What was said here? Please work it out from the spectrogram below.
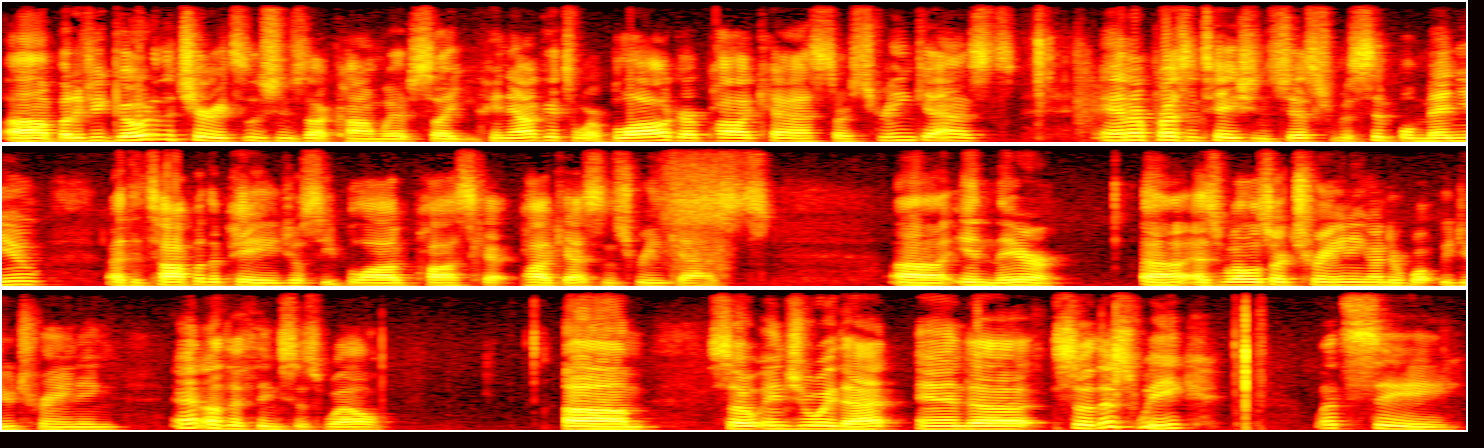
Uh, but if you go to the chariotsolutions.com website, you can now get to our blog, our podcasts, our screencasts, and our presentations just from a simple menu at the top of the page. You'll see blog, podcasts, and screencasts uh, in there, uh, as well as our training under what we do training and other things as well. Um, so enjoy that. And uh, so this week, let's see,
